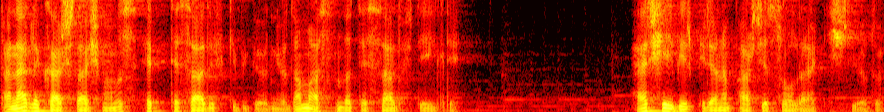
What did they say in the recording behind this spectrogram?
Taner'le karşılaşmamız hep tesadüf gibi görünüyordu ama aslında tesadüf değildi. Her şey bir planın parçası olarak işliyordu.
